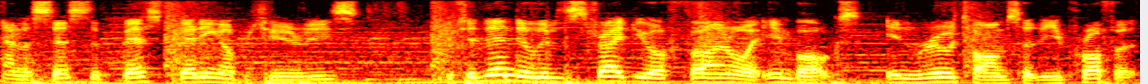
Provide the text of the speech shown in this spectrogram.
and assess the best betting opportunities, which are then delivered straight to your phone or inbox in real time so that you profit.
